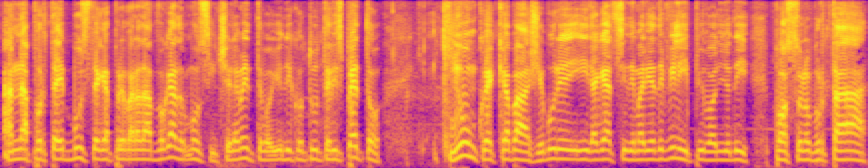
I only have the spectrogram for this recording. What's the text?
hanno a portare buste che ha preparato l'avvocato. Mo, sinceramente, voglio dire con tutto il rispetto, chiunque è capace, pure i ragazzi di Maria De Filippi, voglio dire, possono portare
